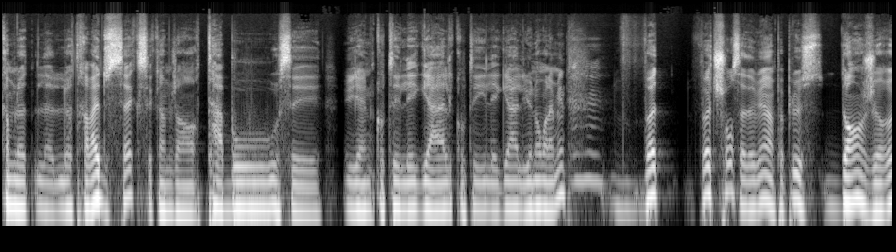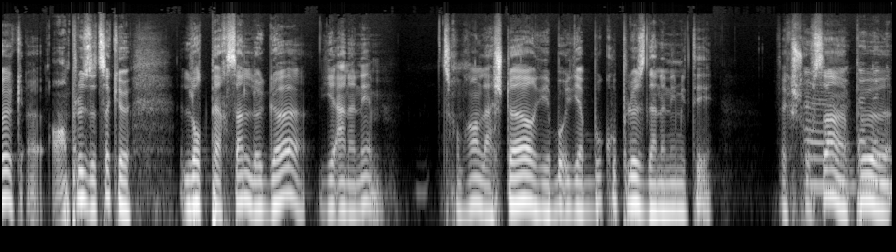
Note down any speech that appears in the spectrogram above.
comme le, le- le travail du sexe, c'est comme genre tabou, c'est, il y a un côté légal, côté illégal, you know what I mean? Mhm. Votre, votre chose, ça devient un peu plus dangereux, euh, en plus de ça que l'autre personne, le gars, il est anonyme. Tu comprends? L'acheteur, il, y a beau- il y a beaucoup plus d'anonymité. Fait que je trouve ça Euh, un peu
